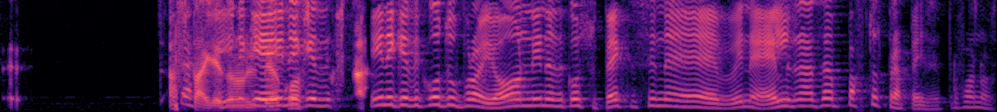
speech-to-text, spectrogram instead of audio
ε, αυτά Εντάξει, για τον είναι, και, Ολυμπιακό. είναι, και, Αυτά. είναι και δικό του προϊόν, είναι δικός του παίκτης, είναι, είναι Έλληνας. Αυτός πρέπει να παίζει προφανώς.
